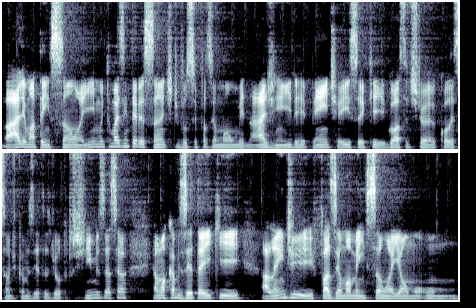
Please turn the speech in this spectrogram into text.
vale uma atenção aí, muito mais interessante de você fazer uma homenagem aí, de repente, aí você que gosta de ter coleção de camisetas de outros times, essa é uma camiseta aí que, além de fazer uma menção aí a um, um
